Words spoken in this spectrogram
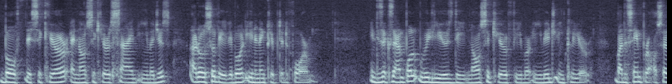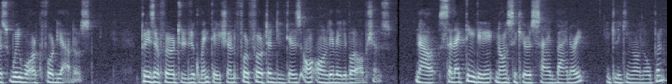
both the secure and non-secure signed images are also available in an encrypted form. In this example, we will use the non-secure firmware image in clear, but the same process will work for the others please refer to the documentation for further details on only available options. Now, selecting the non-secure signed binary and clicking on Open,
